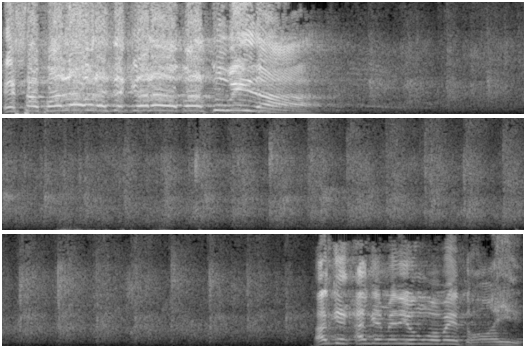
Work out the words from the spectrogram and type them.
esa palabra es declarada para tu vida. Alguien, alguien me dijo en un momento, oye,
